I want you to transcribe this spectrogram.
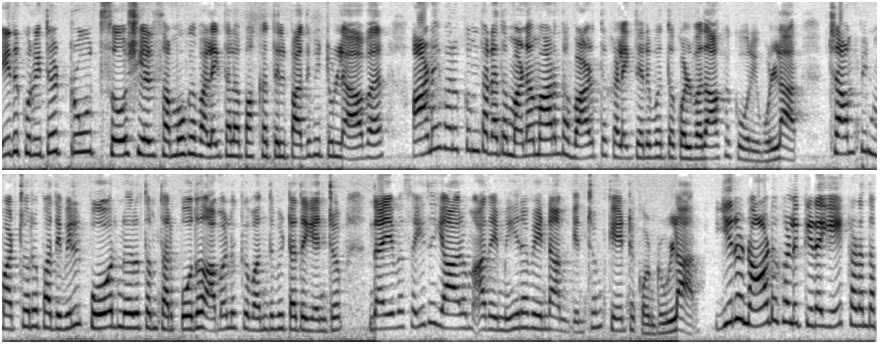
இதுகுறித்து ட்ரூத் சோசியல் சமூக வலைதள பக்கத்தில் பதிவிட்டுள்ள அவர் அனைவருக்கும் தனது மனமார்ந்த வாழ்த்துக்களை தெரிவித்துக் கொள்வதாக கூறியுள்ளார். ட்ரம்பின் மற்றொரு பதிவில் போர் நிறுத்தம் தற்போது அமலுக்கு வந்துவிட்டது என்றும் தயவு செய்து யாரும் அதை மீற வேண்டாம் என்றும் கேட்டுக் கொண்டுள்ளார். இரு நாடுகளுக்கிடையே கடந்த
